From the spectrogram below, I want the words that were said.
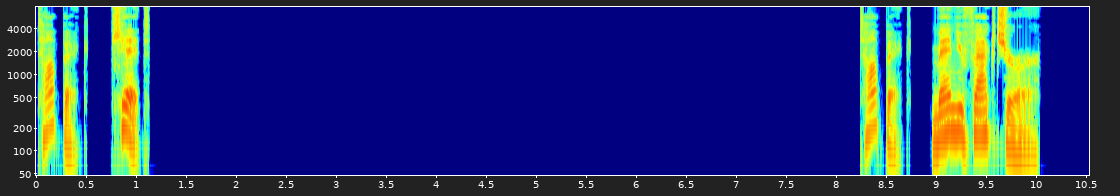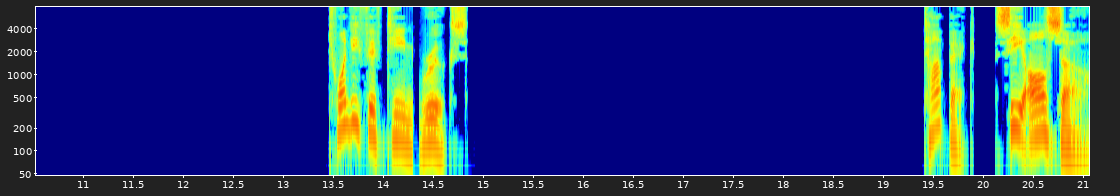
Topic: Kit. Topic: Manufacturer. 2015 Rooks. Topic: See also.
